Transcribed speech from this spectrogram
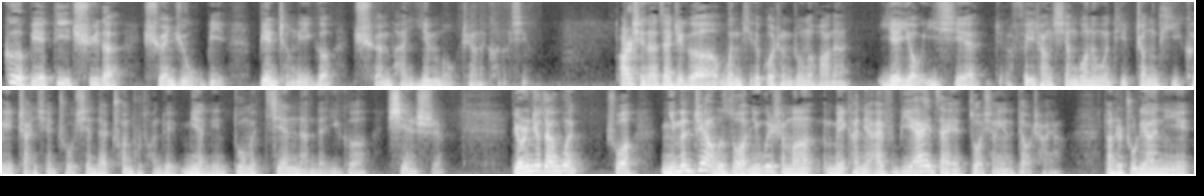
个别地区的选举舞弊，变成了一个全盘阴谋这样的可能性。而且呢，在这个问题的过程中的话呢，也有一些这个非常相关的问题，整体可以展现出现在川普团队面临多么艰难的一个现实。有人就在问说：“你们这样子做，你为什么没看见 FBI 在做相应的调查呀？”当时朱利安尼。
